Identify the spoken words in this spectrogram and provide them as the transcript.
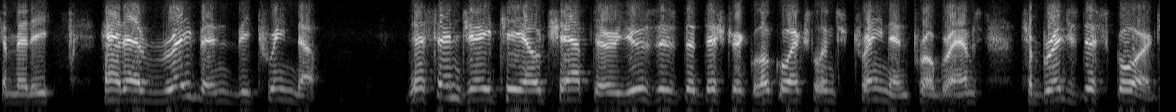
Committee had a raven between them. This NJTL chapter uses the district local excellence training programs to bridge this gorge,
